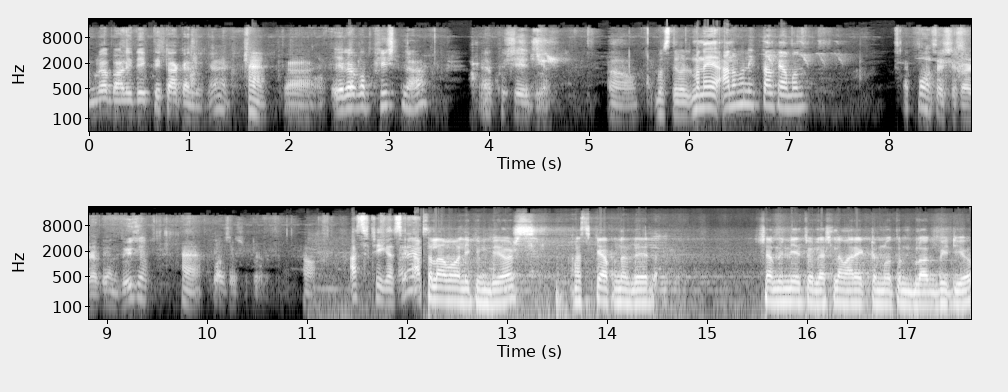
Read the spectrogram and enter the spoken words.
আমরা বাড়ি দেখতে টাকা নিই হ্যাঁ? হ্যাঁ। তা এরকম ফিস্ট না খুশি হয়ে দিয়ে ও বুঝতে পারছি। মানে আনুমানিক তাও কেমন? পঞ্চাশশো টাকা দেন দুইজন। হ্যাঁ। পঞ্চাশশো টাকা। আচ্ছা ঠিক আছে। আসসালামু আলাইকুম ভিউয়ার্স। আজকে আপনাদের সামনে নিয়ে চলে আসলাম আর একটা নতুন ব্লগ ভিডিও।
